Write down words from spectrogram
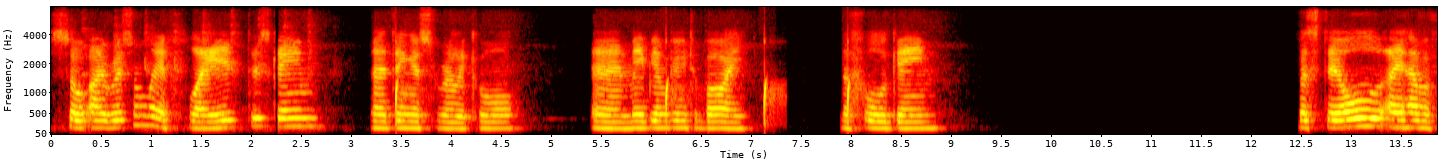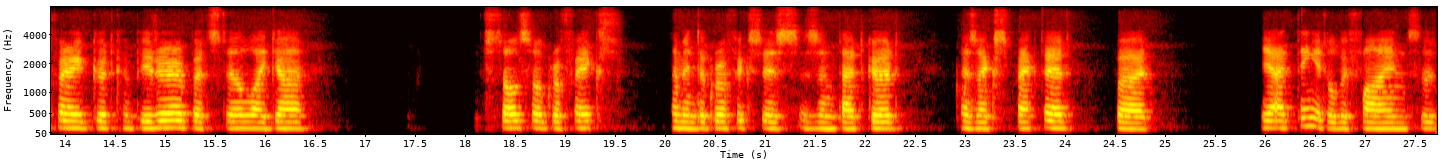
So I recently played this game and I think it's really cool and maybe I'm going to buy the full game. But still, I have a very good computer, but still I got so-so graphics. I mean, the graphics is, isn't that good as I expected, but yeah, I think it'll be fine. So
